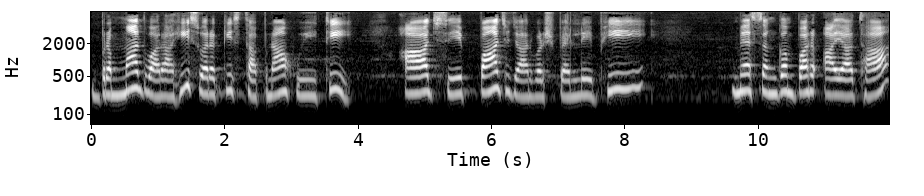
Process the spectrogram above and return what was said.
ब्रह्मा द्वारा ही स्वर्ग की स्थापना हुई थी। आज से पाँच हज़ार वर्ष पहले भी मैं संगम पर आया था।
